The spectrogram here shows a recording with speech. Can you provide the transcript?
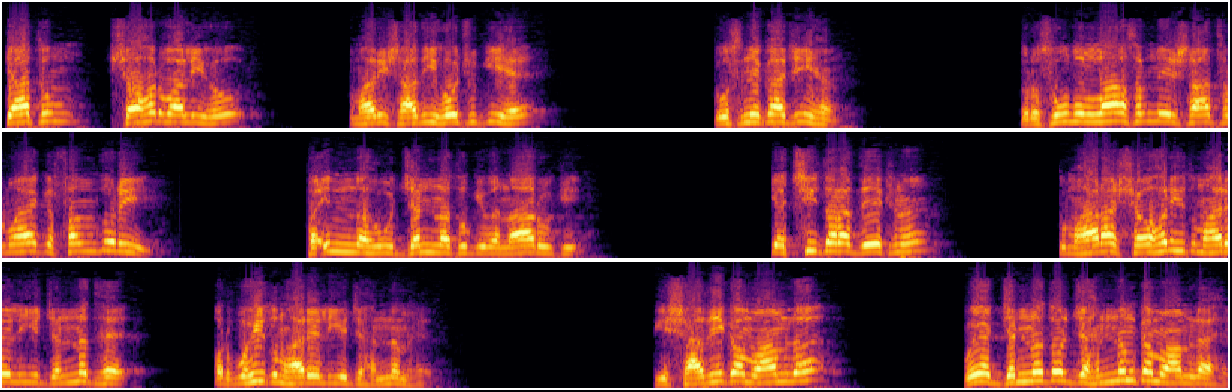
کیا تم شوہر والی ہو؟ تمہاری شادی ہو چکی ہے؟ تو اس نے کہا جی ہاں۔ تو رسول اللہ صلی اللہ علیہ وسلم نے ارشاد فرمایا کہ فنظری فن جنت کی و نارو کی کہ اچھی طرح دیکھنا، تمہارا شوہر ہی تمہارے لیے جنت ہے اور وہی تمہارے لیے جہنم ہے۔ یہ شادی کا معاملہ گویا جنت اور جہنم کا معاملہ ہے۔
